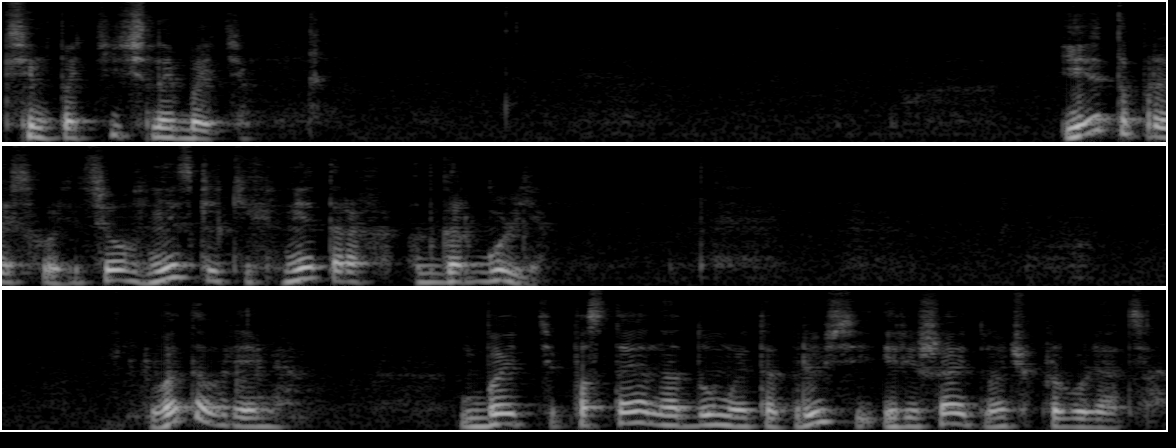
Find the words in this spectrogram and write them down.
к симпатичной Бетти. И это происходит всего в нескольких метрах от горгулья. В это время Бетти постоянно думает о Брюсе и решает ночью прогуляться.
